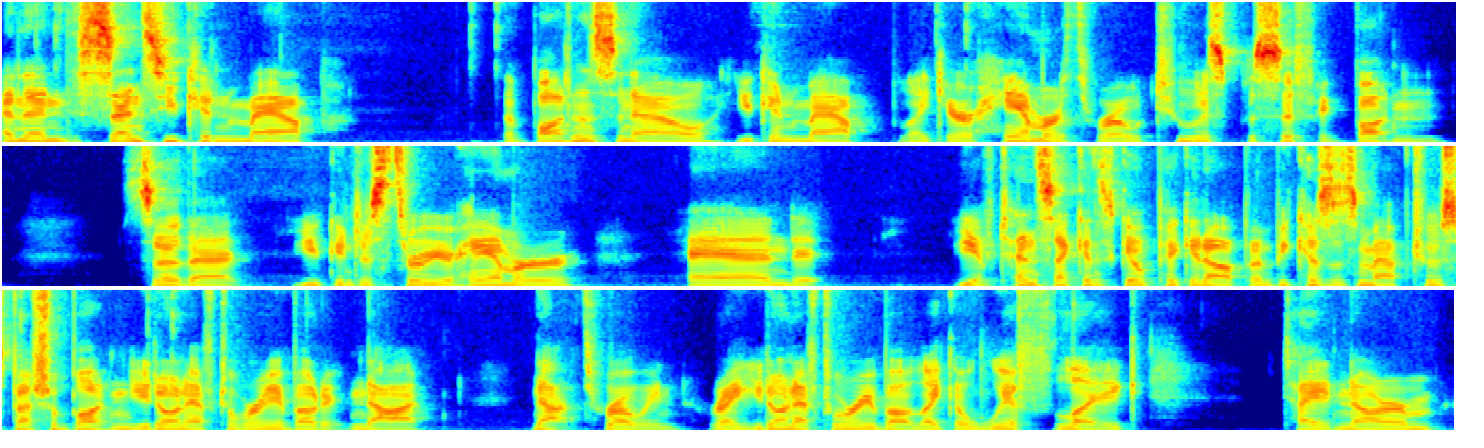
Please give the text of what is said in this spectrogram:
And then since you can map the buttons now, you can map like your hammer throw to a specific button so that you can just throw your hammer and you have 10 seconds to go pick it up and because it's mapped to a special button you don't have to worry about it not not throwing right you don't have to worry about like a whiff like titan arm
